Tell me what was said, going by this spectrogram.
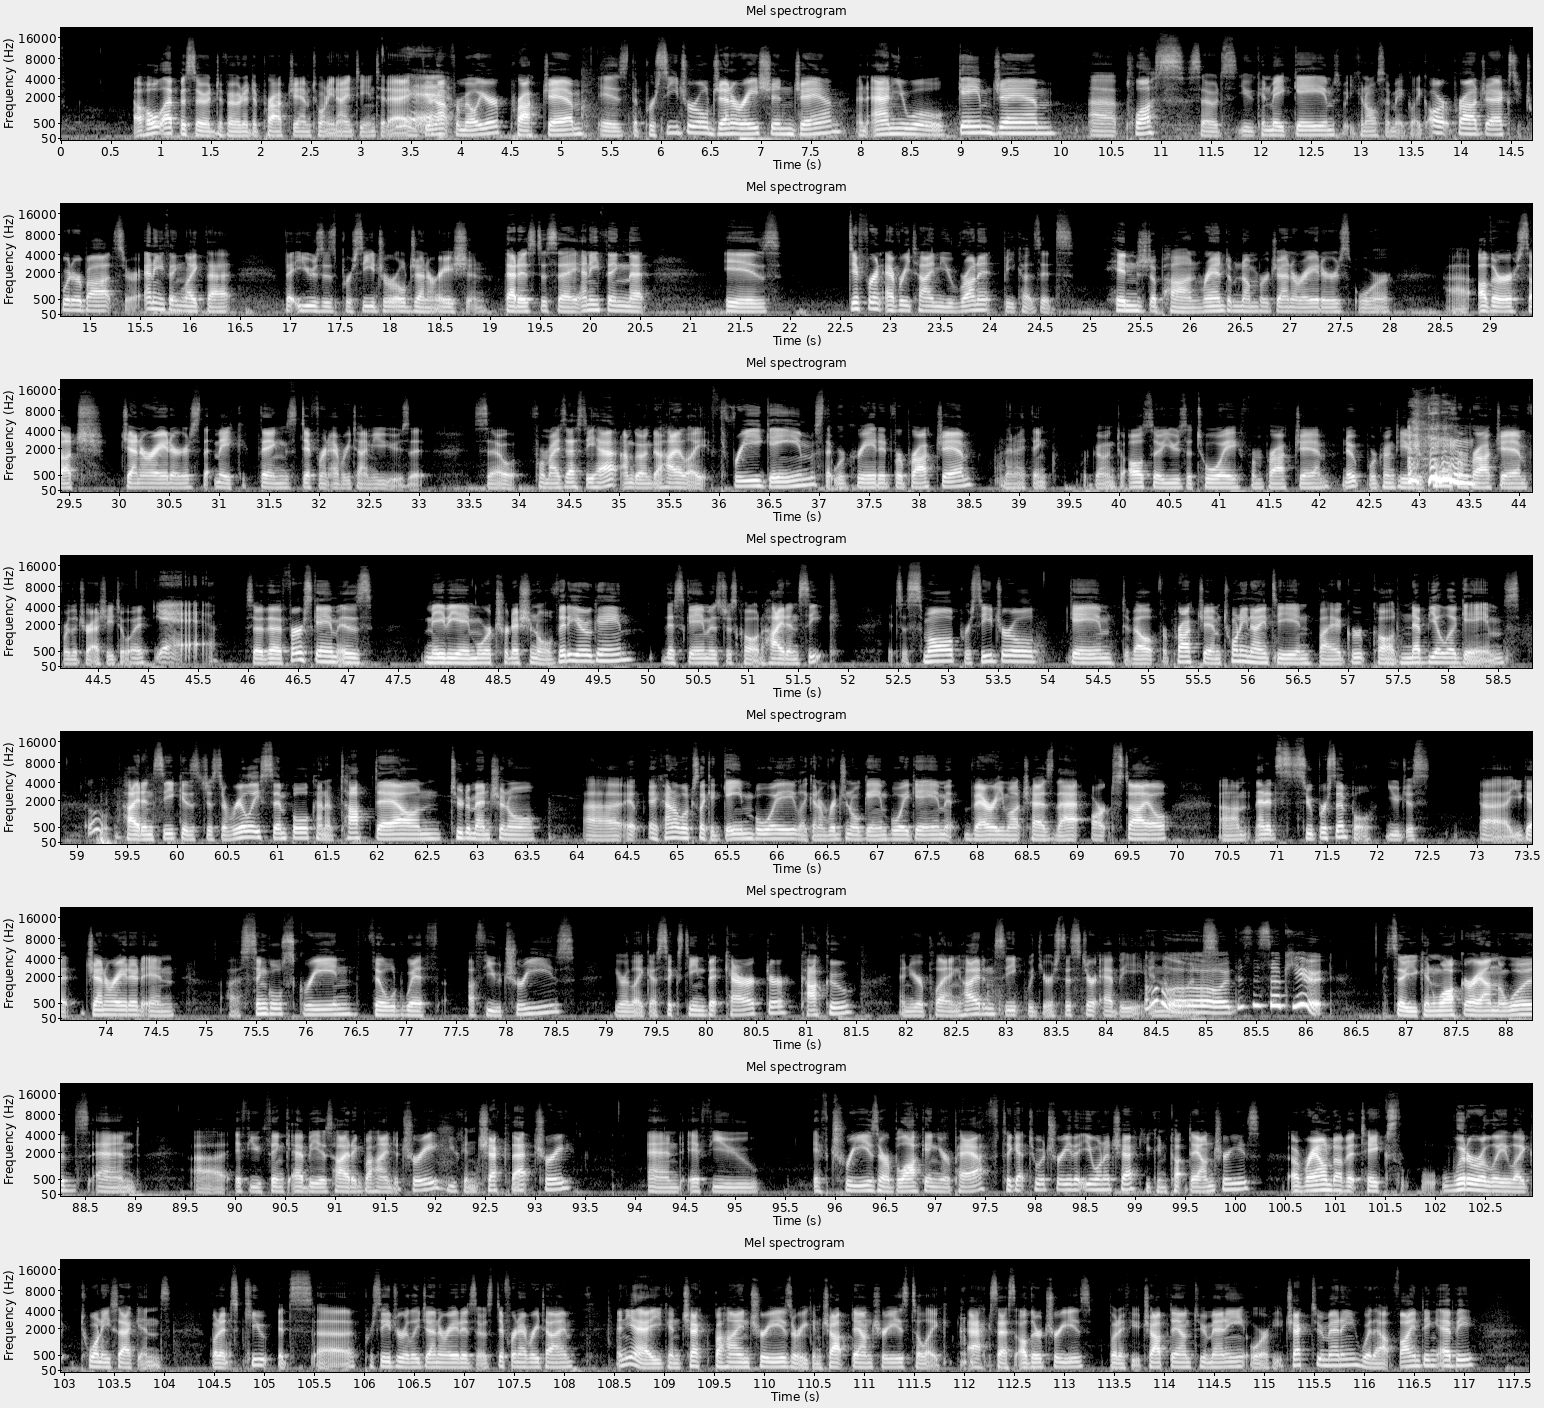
a whole episode devoted to Proc Jam 2019 today. If you're not familiar, Proc Jam is the procedural generation jam, an annual game jam uh, plus. So it's you can make games, but you can also make like art projects or Twitter bots or anything like that that uses procedural generation. That is to say, anything that is different every time you run it because it's hinged upon random number generators or uh, other such generators that make things different every time you use it. So for my Zesty Hat, I'm going to highlight three games that were created for Proc Jam. And then I think we're going to also use a toy from Proc Jam. Nope, we're going to use a tool from Proc Jam for the trashy toy. Yeah. So the first game is maybe a more traditional video game. This game is just called Hide and Seek. It's a small procedural game developed for Proc Jam 2019 by a group called Nebula Games. Ooh. Hide and Seek is just a really simple, kind of top-down, two-dimensional. Uh, it it kind of looks like a Game Boy, like an original Game Boy game. It very much has that art style, um, and it's super simple. You just uh, you get generated in a single screen filled with a few trees. You're like a 16-bit character, Kaku, and you're playing hide and seek with your sister Ebby in the woods Oh, this is so cute. so you can walk around the woods and uh, if you think ebby is hiding behind a tree you can check that tree and if you if trees are blocking your path to get to a tree that you want to check you can cut down trees a round of it takes literally like 20 seconds but it's cute it's uh, procedurally generated so it's different every time and yeah you can check behind trees or you can chop down trees to like access other trees but if you chop down too many or if you check too many without finding ebby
